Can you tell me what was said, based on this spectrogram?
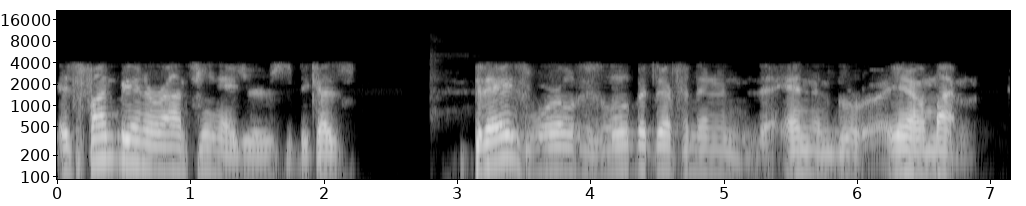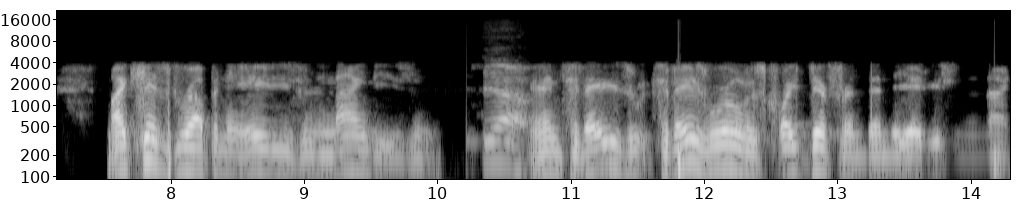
it's fun being around teenagers because today's world is a little bit different than and you know my my kids grew up in the 80s and the 90s and yeah. and today's today's world is quite different than the 80s and the 90s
